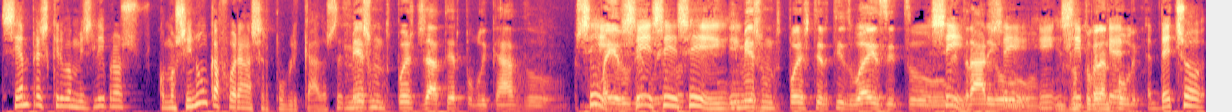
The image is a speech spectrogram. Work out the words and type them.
siempre escribo mis libros como si nunca fueran a ser publicados. Decir, mesmo depois de já ter publicado sí, meia sí, de sí, livros, sí. e mesmo depois de ter tido éxito Sí, literário sí, y- junto sí, porque, público. De hecho,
